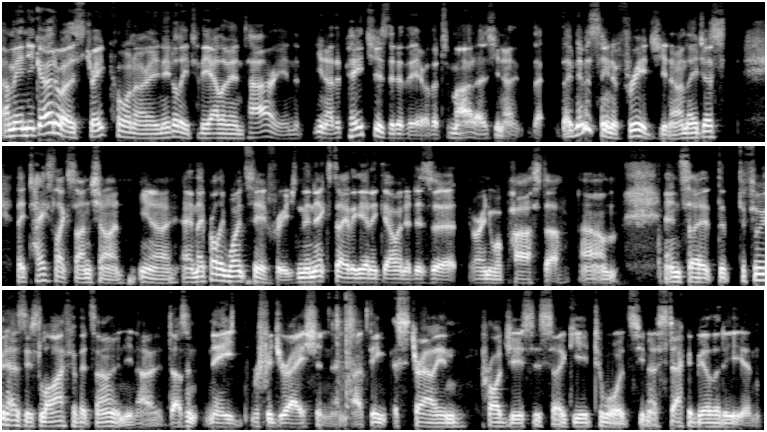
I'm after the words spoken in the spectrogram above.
I mean, you go to a street corner in Italy to the Alimentari, and the you know the peaches that are there or the tomatoes, you know, they've never seen a fridge, you know, and they just they taste like sunshine, you know, and they probably won't see a fridge. And the next day they're going to go in a dessert or into a pasta. Um, and so the, the food has this life of its own, you know, it doesn't need refrigeration. And I think Australian produce is so geared towards you know stackability and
